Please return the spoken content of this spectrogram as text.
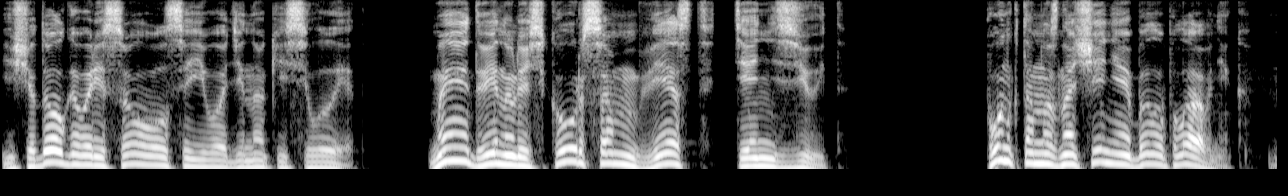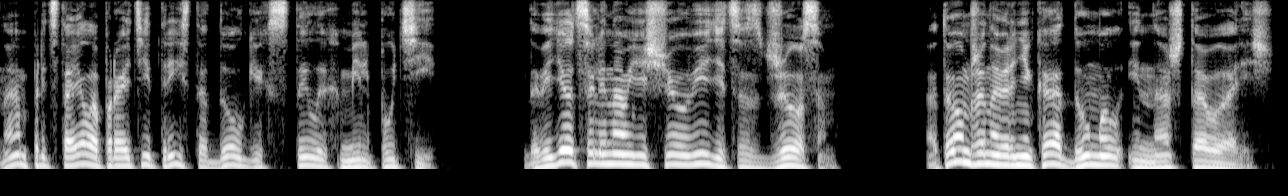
еще долго вырисовывался его одинокий силуэт. Мы двинулись курсом Вест-Тензюйт. Пунктом назначения был плавник. Нам предстояло пройти 300 долгих стылых миль пути. Доведется ли нам еще увидеться с Джосом? О том же наверняка думал и наш товарищ.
